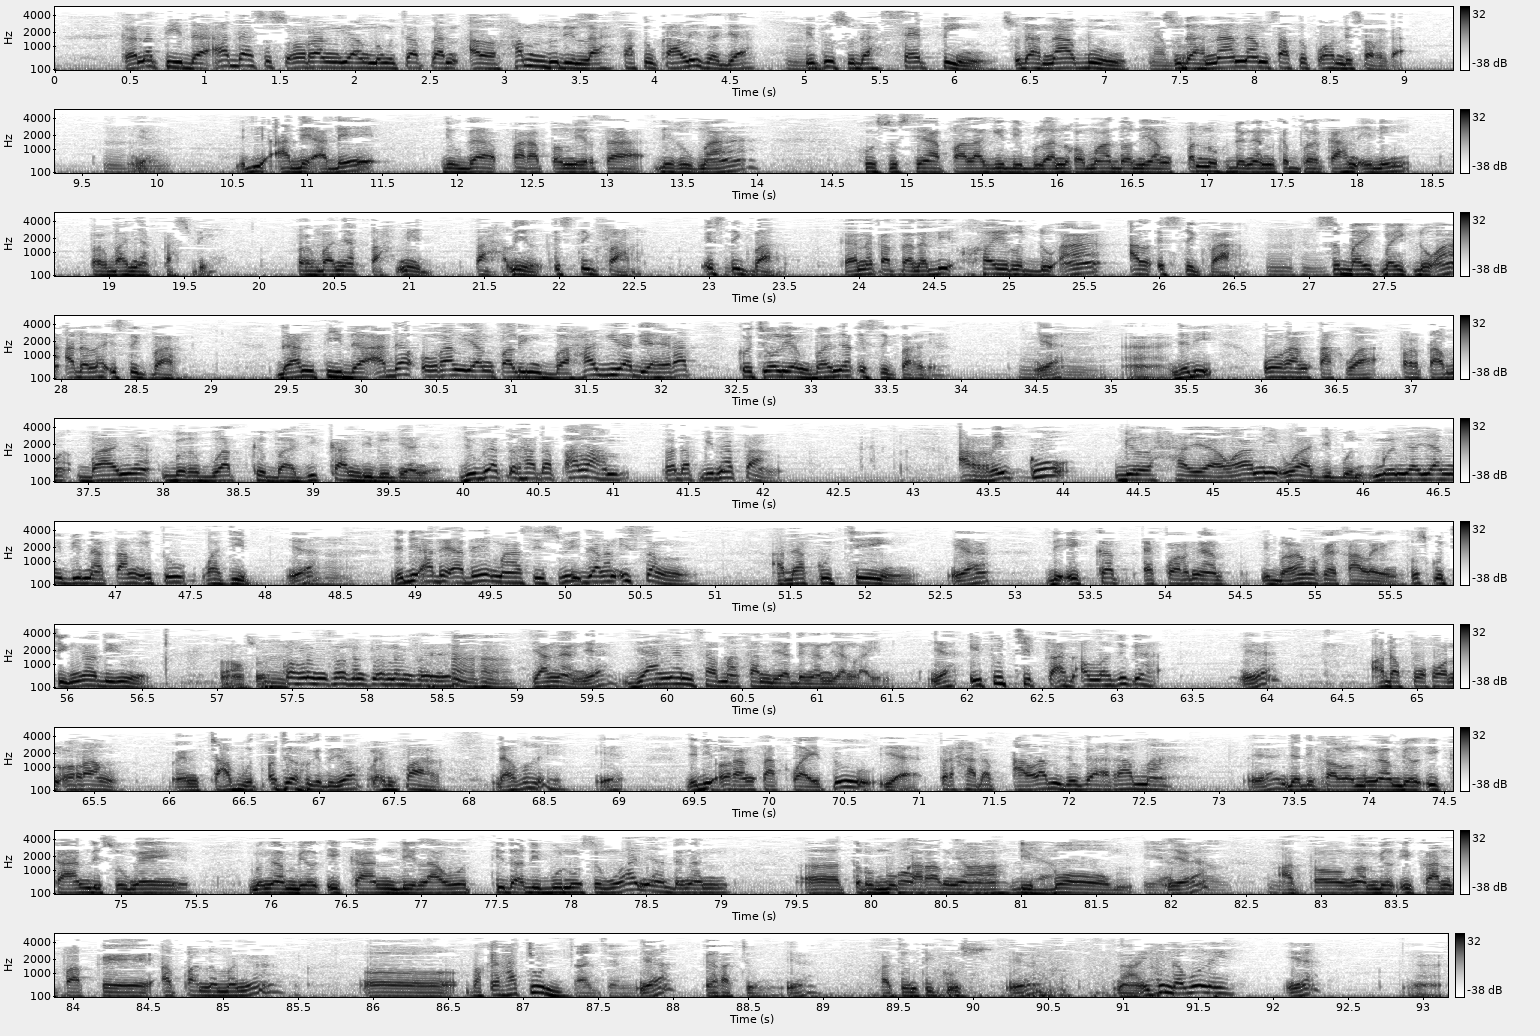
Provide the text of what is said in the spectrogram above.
karena tidak ada seseorang yang mengucapkan alhamdulillah satu kali saja hmm. itu sudah saving sudah nabung, nabung sudah nanam satu pohon di sorga hmm. ya. jadi adik-adik juga para pemirsa di rumah khususnya apalagi di bulan Ramadan yang penuh dengan keberkahan ini perbanyak tasbih perbanyak tahmid tahlil istighfar istighfar karena kata Nabi khairud doa al istighfar. Mm -hmm. Sebaik-baik doa adalah istighfar. Dan tidak ada orang yang paling bahagia di akhirat kecuali yang banyak istighfarnya. Mm -hmm. Ya. Nah, jadi orang takwa pertama banyak berbuat kebajikan di dunianya, juga terhadap alam, terhadap binatang. Arifku bil hayawani wajibun. Menyayangi binatang itu wajib, ya. Mm -hmm. Jadi adik-adik mahasiswi jangan iseng. Ada kucing, ya diikat ekornya ibarat pakai kaleng terus kucingnya di langsung hmm. kaleng kaleng kaleng jangan ya jangan samakan dia dengan yang lain ya. Itu ciptaan Allah juga ya. Ada pohon orang main cabut aja gitu ya lempar. Tidak boleh ya. Jadi orang takwa itu ya terhadap alam juga ramah ya. Jadi kalau mengambil ikan di sungai mengambil ikan di laut tidak dibunuh semuanya dengan uh, terumbu karangnya dibom ya, ya. Ya hmm. atau ngambil ikan pakai apa namanya uh, pakai racun, racun, ya, pakai racun, ya, racun tikus, ya. Nah itu tidak boleh, ya. Nah,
